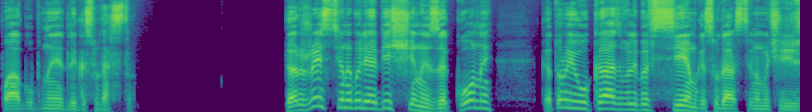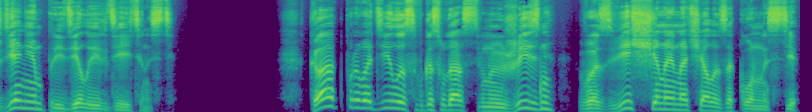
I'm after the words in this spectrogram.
пагубное для государства. Торжественно были обещаны законы, которые указывали бы всем государственным учреждениям пределы их деятельности. Как проводилось в государственную жизнь возвещенное начало законности,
